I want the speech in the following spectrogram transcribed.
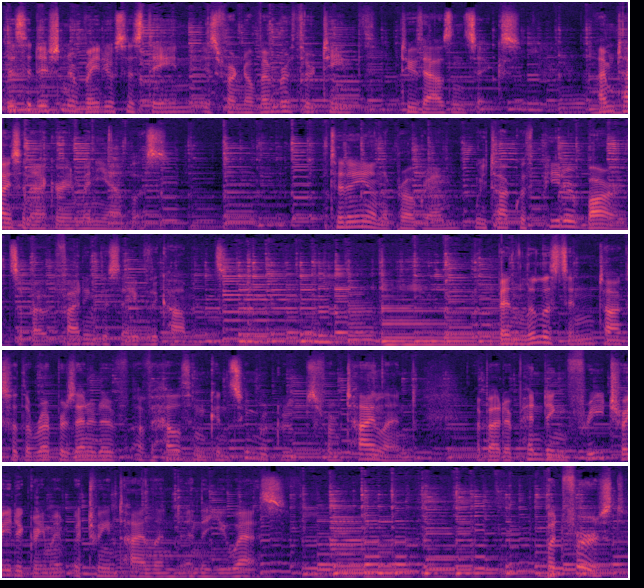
This edition of Radio Sustain is for November 13th, 2006. I'm Tyson Acker in Minneapolis. Today on the program, we talk with Peter Barnes about fighting to save the commons. Ben Lilliston talks with a representative of health and consumer groups from Thailand about a pending free trade agreement between Thailand and the U.S. But first,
